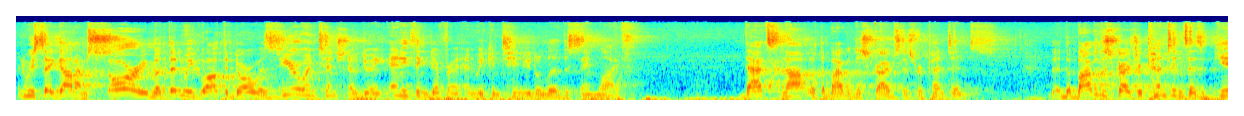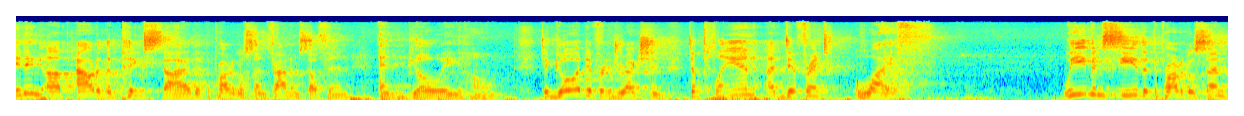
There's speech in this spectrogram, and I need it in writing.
And we say, God, I'm sorry. But then we go out the door with zero intention of doing anything different and we continue to live the same life. That's not what the Bible describes as repentance. The Bible describes repentance as getting up out of the pigsty that the prodigal son found himself in and going home, to go a different direction, to plan a different life. We even see that the prodigal son,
